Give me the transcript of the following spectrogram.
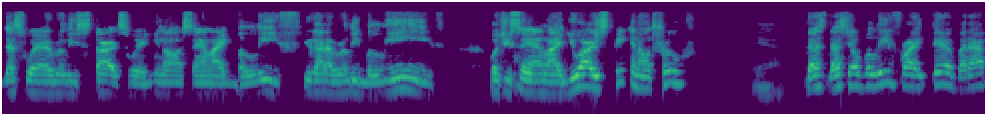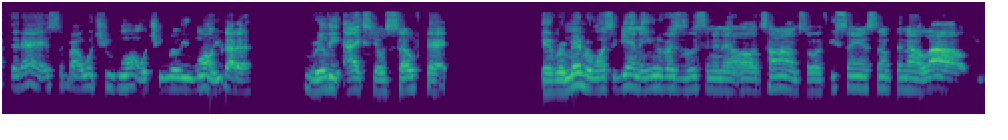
that's where it really starts with, you know what I'm saying? Like belief. You gotta really believe what you're saying. Like you already speaking on truth. Yeah. That's that's your belief right there. But after that, it's about what you want, what you really want. You gotta really ask yourself that. And remember, once again, the universe is listening at all times. So if you're saying something out loud, you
